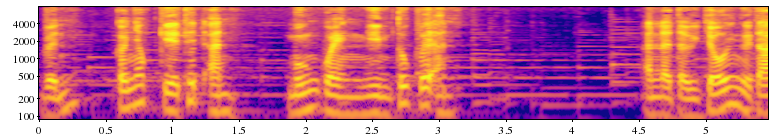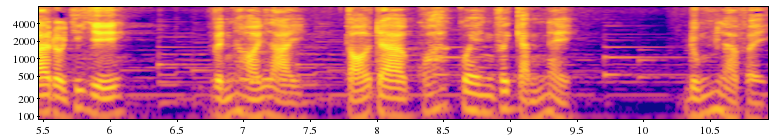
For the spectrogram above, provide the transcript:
Vĩnh, có nhóc kia thích anh Muốn quen nghiêm túc với anh. Anh lại từ chối người ta rồi chứ gì? Vĩnh hỏi lại Tỏ ra quá quen với cảnh này. Đúng là vậy.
